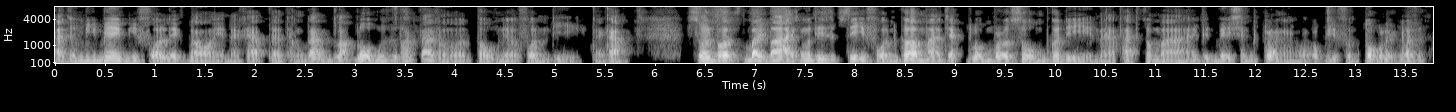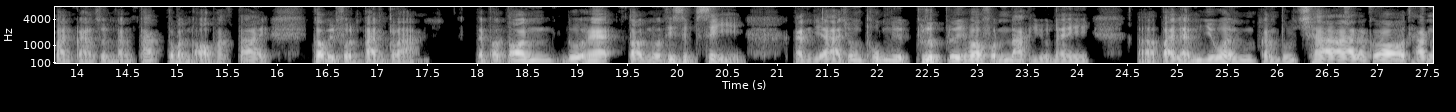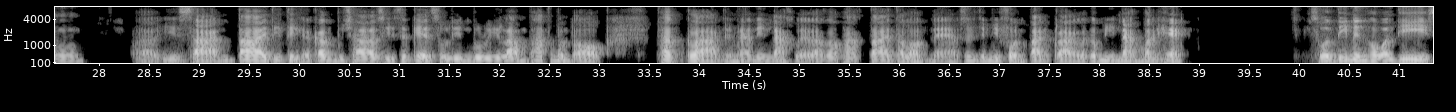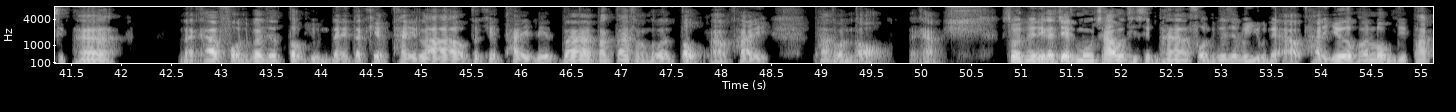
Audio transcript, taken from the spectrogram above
อาจจะมีเมฆมีฝนเล็กน้อยนะครับ แต่ทางด้านรับลมก็คือภาคใต้ฝั่งตะวันตกเนี่ยฝนดีนะครับ ส่วนพอบ่ายๆของวันที่ 14 ฝนก็มาจากลมมรสุมก็ดีนะพัดเข้ามาให้เป็นเมฆชั้นกลางแล้วก็มีฝนตกเล็กน้อยถึงปานกลางส่วนทางภาคตะวันออกภาคใต้ ก็เป็นฝนปานกลาง แต่พอตอนดูฮะตอนวันที่ 14 กันยาช่วงทุ่มนี่พลึบโดยเฉพาะฝนหนักอยู่ในปลายแหลมยวนกัมพูชาแล้วก็ทางอีสานใต้ที่ติดกับกัมพูชาศรีสะเกษสุรินทร์บุรีรัมย์ภาคตะวันออก ภาคกลางเห็นไหมอันนี้หนักเลย แล้วก็ภาคใต้ตลอดแนว ซึ่งจะมีฝนปานกลาง แล้วก็มีหนักบางแห่ง ส่วนตีหนึ่งของวันที่สิบห้านะครับฝนก็จะตกอยู่ในตะเข็บไทยลาว ตะเข็บไทยเมียนมาภาคใต้ฝั่งตะวันตกอ่าวไทยภาคตะวันออก นะครับ ส่วนในนี้ก็เจ็ดโมงเช้าวันที่สิบห้าฝนก็จะไปอยู่ในอ่าวไทยเยอะเพราะลมที่พัด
